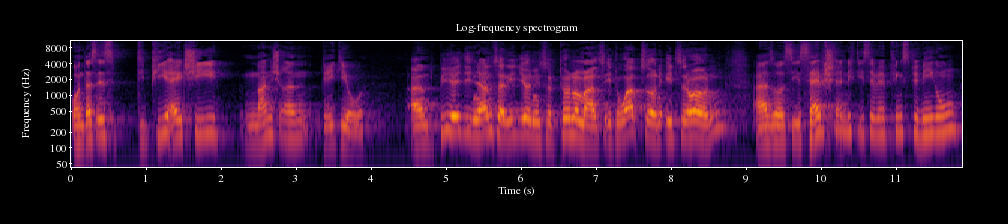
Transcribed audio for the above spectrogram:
Und das ist die PHE Nancheren Region. And PAG Nyanza region is autonomous. It works on its own. Also sie ist selbstständig, diese Pfingstbewegung.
